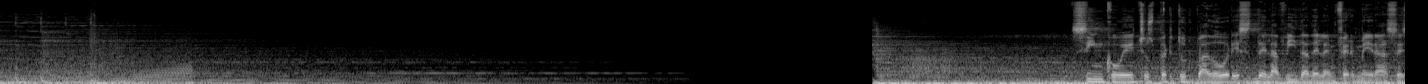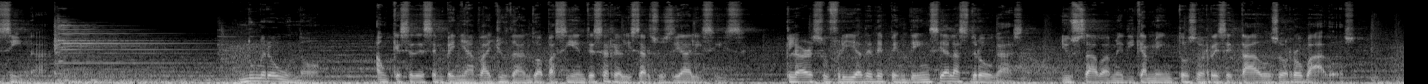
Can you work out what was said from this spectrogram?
Cinco hechos perturbadores de la vida de la enfermera asesina. Número 1. Aunque se desempeñaba ayudando a pacientes a realizar sus diálisis, Clark sufría de dependencia a las drogas y usaba medicamentos recetados o robados.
